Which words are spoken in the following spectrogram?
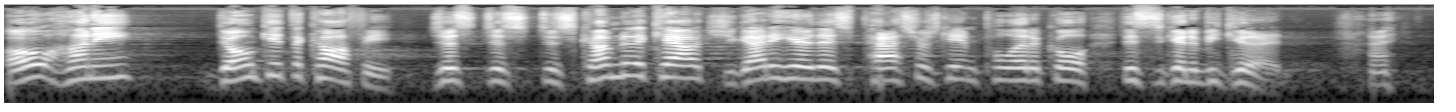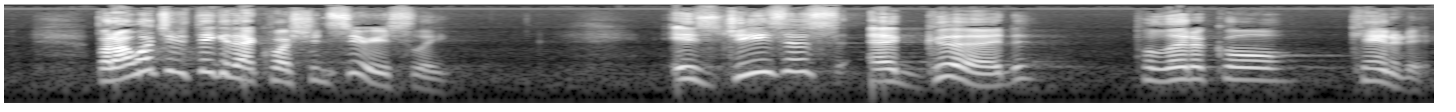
oh, honey, don't get the coffee. Just, just, just come to the couch. You got to hear this. Pastor's getting political. This is going to be good. But I want you to think of that question seriously. Is Jesus a good political candidate?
